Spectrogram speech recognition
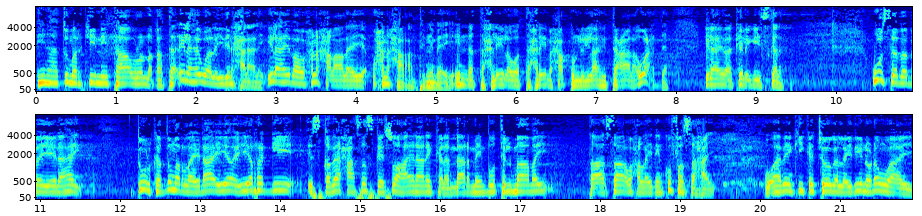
inaad dumarkiinnii taa ula dhaqataan. Ilaahay waa laydin xalaalay. Ilaahay baa waxna xalaaleeya waxna xaaraantinimeeya ina ataxliila wataxriima xaqun lilahi tacala waxda ilahay baa keligii iskaleh wuu sababeeyey ilaahay. Duulka dumar laydhaa iyo raggii isqabee xaasaskaysu ahaa inaanay kala maarmayn buu tilmaamay. Taasaa waxa laydinku fasaxay. Oo habeenkii ka jooga laydiin odhan waayey.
